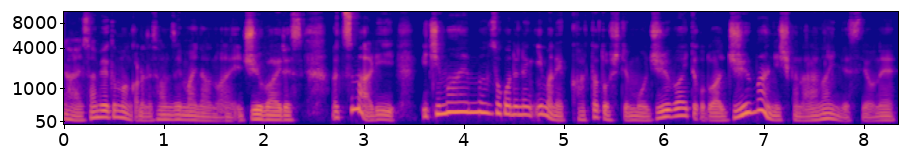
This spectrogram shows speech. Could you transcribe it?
はい、300万からね、3000万になるのはね、10倍です。つまり、1万円分そこでね、今ね、買ったとしても、10倍ってことは10万にしかならないんですよね。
